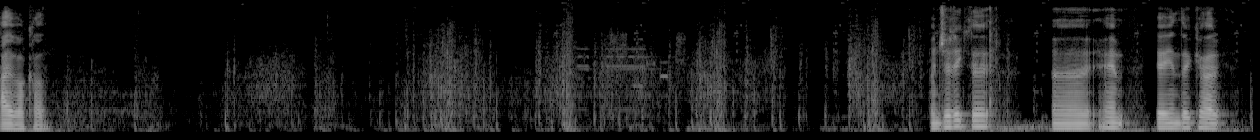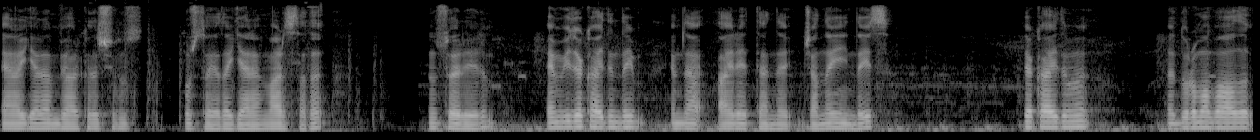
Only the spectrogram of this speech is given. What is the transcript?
Hadi bakalım. Öncelikle eee, hem yayındaki eğer gelen bir arkadaşımız olursa ya da gelen varsa da bunu söyleyelim. Hem video kaydındayım hem de ayrıyetten de canlı yayındayız. Video kaydımı e, duruma bağlı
